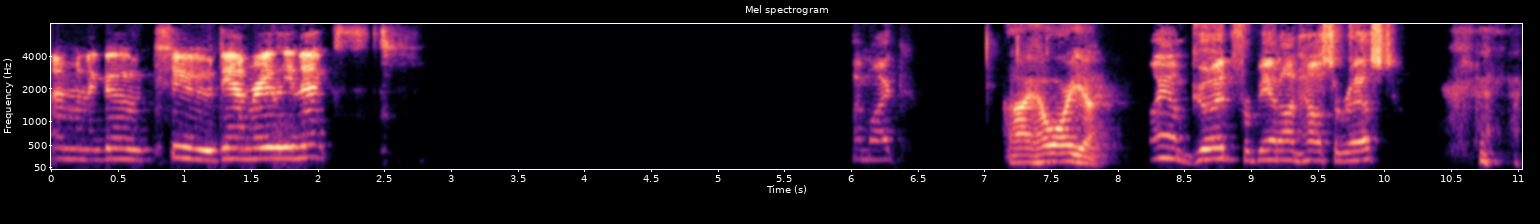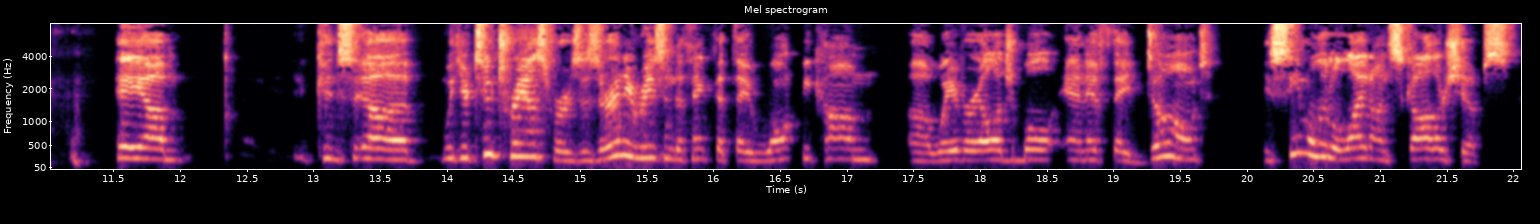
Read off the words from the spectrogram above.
I'm going to go to Dan Raley next. Hi, Mike. Hi, how are you? I am good for being on house arrest. hey, um, can, uh, with your two transfers, is there any reason to think that they won't become uh, waiver eligible? And if they don't, you seem a little light on scholarships.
